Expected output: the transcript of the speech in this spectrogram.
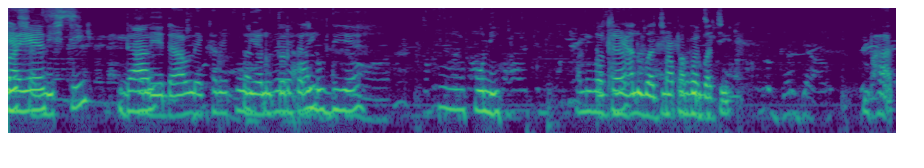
পায়েস মিষ্টি ডাল ডাল এখানে ফুলি আলু তরকারি। আলু দিয়ে ফনি আলু ভাজা আলু ভাজি পাপড় ভাজি। ভাত।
